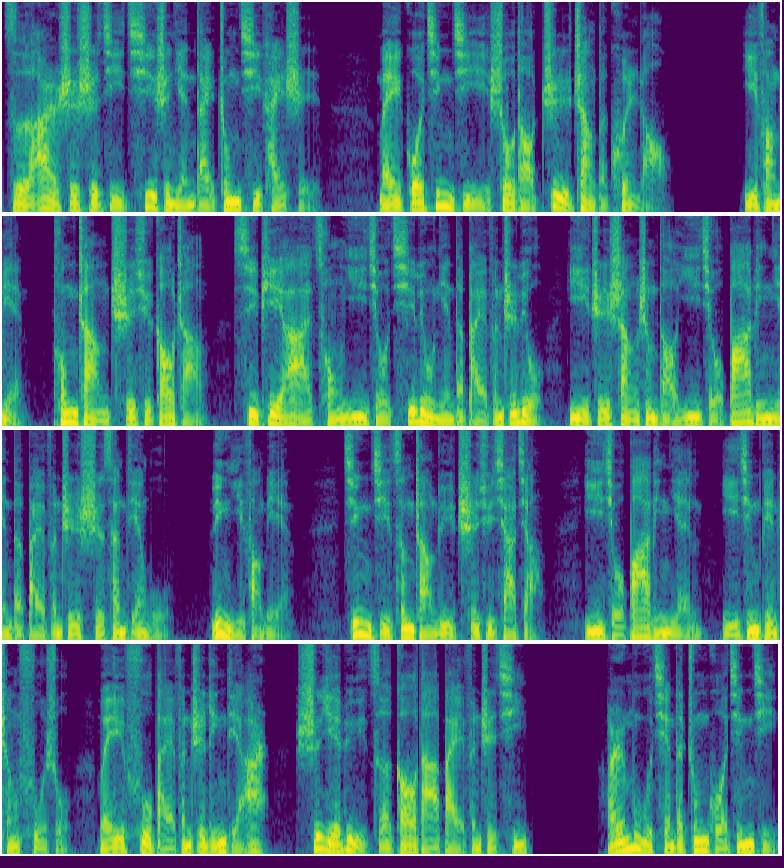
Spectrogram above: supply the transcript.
自二十世纪七十年代中期开始，美国经济受到滞胀的困扰。一方面，通胀持续高涨，CPI 从一九七六年的百分之六一直上升到一九八零年的百分之十三点五；另一方面，经济增长率持续下降，一九八零年已经变成负数，为负百分之零点二，失业率则高达百分之七。而目前的中国经济，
